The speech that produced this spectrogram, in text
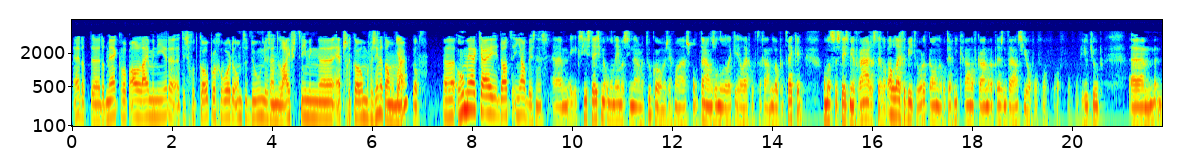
Hè, dat, uh, dat merken we op allerlei manieren. Het is goedkoper geworden om te doen. Er zijn livestreaming apps gekomen. Verzin het allemaal ja, maar. klopt. hoe merk jij dat in jouw business? Um, ik, ik, zie steeds meer ondernemers die naar me toe komen, zeg maar spontaan, zonder dat ik heel erg hoef te gaan lopen trekken. Omdat ze steeds meer vragen stellen op allerlei gebieden hoor. Dat kan over techniek gaan of camerapresentatie of, of, of, of, of YouTube. Um,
